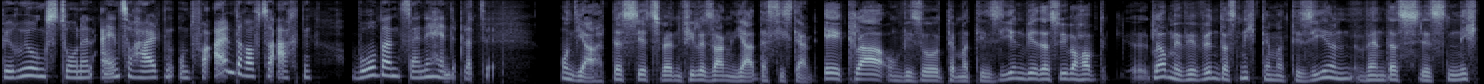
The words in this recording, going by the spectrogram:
Berührungszonen einzuhalten und vor allem darauf zu achten, wo man seine Hände platziert. Und ja, das jetzt werden viele sagen, ja, das ist dann eh klar und wieso thematisieren wir das überhaupt? Glaub mir, wir würden das nicht thematisieren, wenn das jetzt nicht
